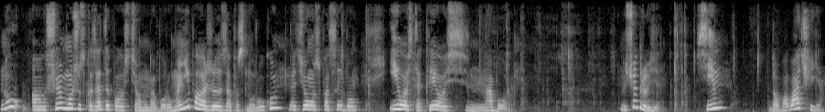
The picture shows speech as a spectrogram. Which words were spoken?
Ну, а що я можу сказати по ось цьому набору? Мені положили запасну руку, на цьому спасибо. І ось такий ось набор. Ну що, друзі, всім до побачення!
